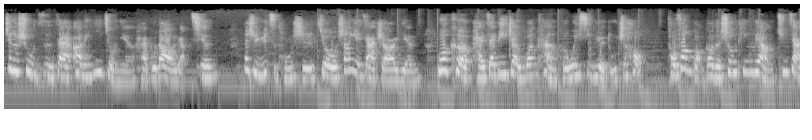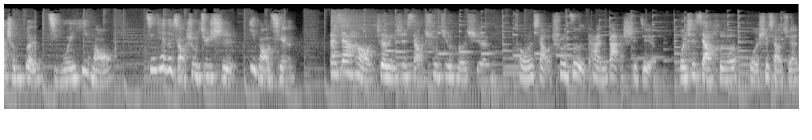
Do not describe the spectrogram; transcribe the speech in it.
这个数字在二零一九年还不到两千。但是与此同时，就商业价值而言，播客排在 B 站观看和微信阅读之后，投放广告的收听量均价成本仅为一毛。今天的小数据是一毛钱。大家好，这里是小数据和弦，从小数字看大世界。我是小何，我是小璇。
